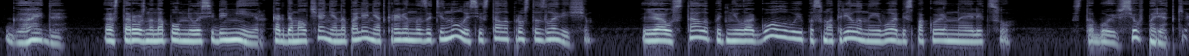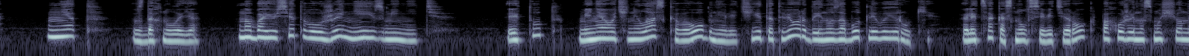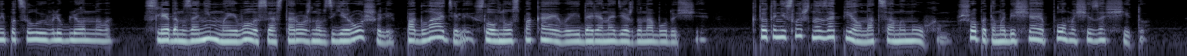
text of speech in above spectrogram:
Гайде, осторожно напомнила себе Мейер, когда молчание на поляне откровенно затянулось и стало просто зловещим. Я устало подняла голову и посмотрела на его обеспокоенное лицо. «С тобой все в порядке?» «Нет», — вздохнула я, — «но, боюсь, этого уже не изменить». И тут меня очень ласково обняли чьи-то твердые, но заботливые руки. Лица коснулся ветерок, похожий на смущенный поцелуй влюбленного. Следом за ним мои волосы осторожно взъерошили, погладили, словно успокаивая и даря надежду на будущее. Кто-то неслышно запел над самым ухом, шепотом обещая помощь и защиту.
